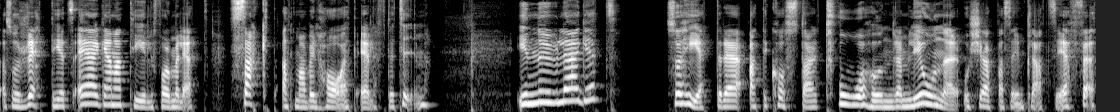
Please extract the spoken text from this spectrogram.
alltså rättighetsägarna till Formel 1, sagt att man vill ha ett elfte team. I nuläget så heter det att det kostar 200 miljoner att köpa sig en plats i F1.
